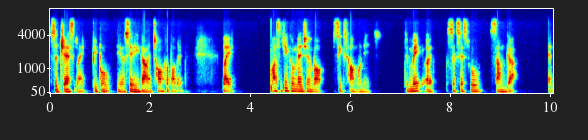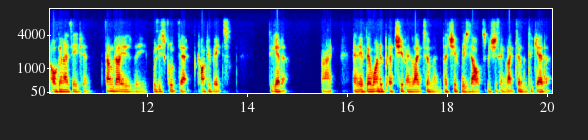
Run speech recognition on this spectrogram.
suggest like people, you know, sitting down and talk about it. Like Master Chin Kung mentioned about six harmonies. To make a successful Sangha, an organization. Sangha is the Buddhist group that cultivates together, right? And if they want to achieve enlightenment, achieve results, which is enlightenment together,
